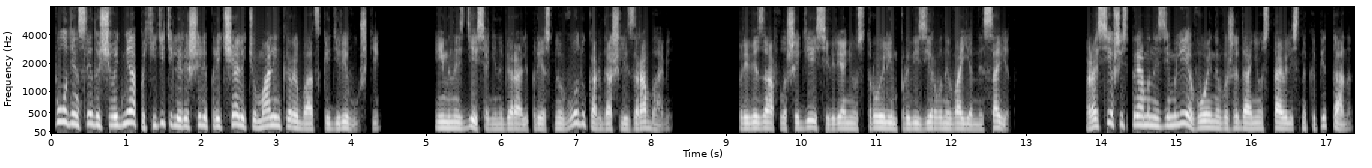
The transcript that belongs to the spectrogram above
В полдень следующего дня похитители решили причалить у маленькой рыбацкой деревушки. именно здесь они набирали пресную воду, когда шли за рабами. Привязав лошадей, северяне устроили импровизированный военный совет. Рассевшись прямо на земле, воины в ожидании уставились на капитана.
